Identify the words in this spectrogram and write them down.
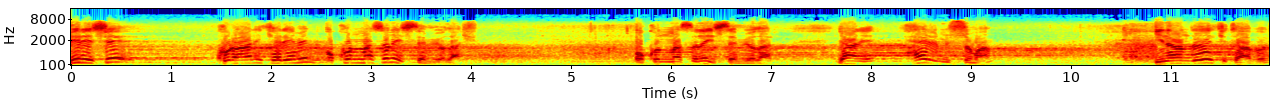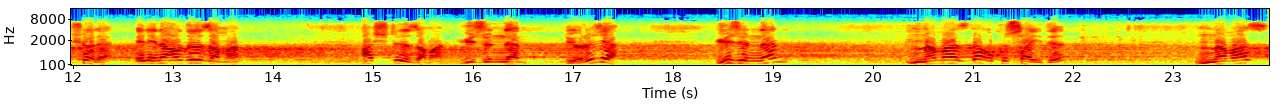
Birisi Kur'an-ı Kerim'in okunmasını istemiyorlar. Okunmasını istemiyorlar. Yani her Müslüman inandığı kitabı şöyle eline aldığı zaman açtığı zaman yüzünden diyoruz ya yüzünden namazda okusaydı namaz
